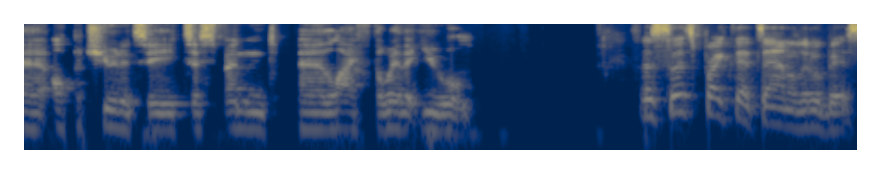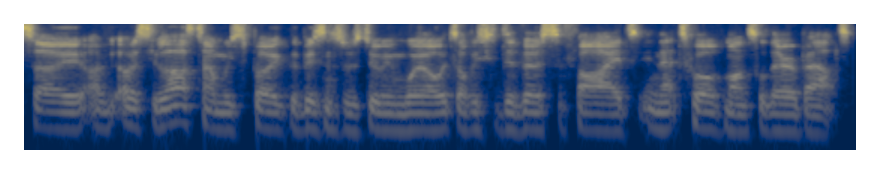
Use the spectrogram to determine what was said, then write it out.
uh, opportunity to spend uh, life the way that you want. Let's let's break that down a little bit. So obviously, last time we spoke, the business was doing well. It's obviously diversified in that twelve months or thereabouts.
